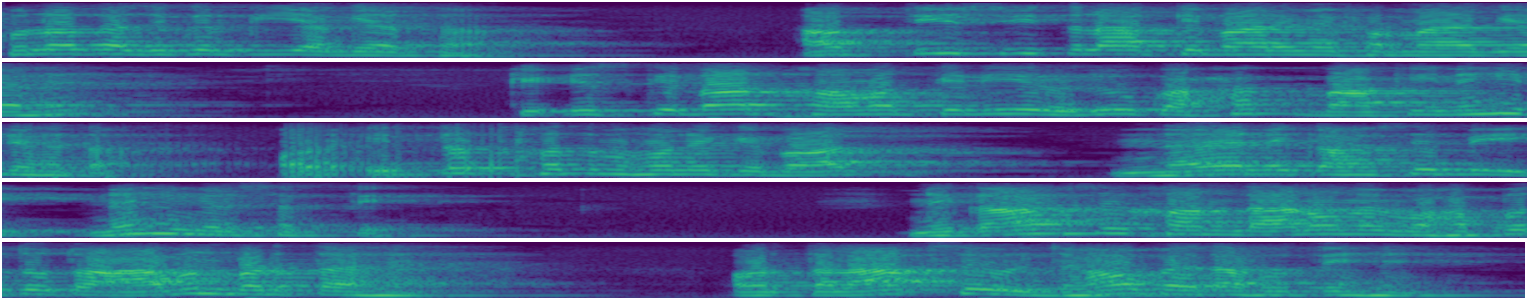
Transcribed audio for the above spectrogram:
خلا کا ذکر کیا گیا تھا۔ اب تیسری طلاق کے بارے میں فرمایا گیا ہے کہ اس کے بعد خامد کے لیے رجوع کا حق باقی نہیں رہتا اور عدت ختم ہونے کے بعد نئے نکاح سے بھی نہیں مل سکتے۔ نکاح سے خاندانوں میں محبت و تعاون بڑھتا ہے اور طلاق سے الجھاؤ پیدا ہوتے ہیں۔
